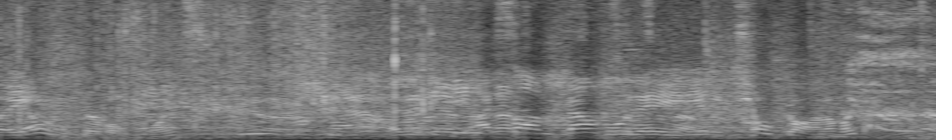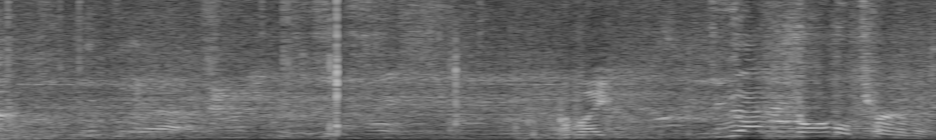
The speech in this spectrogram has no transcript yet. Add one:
like, I don't care about points. And then he, I saw him mount today, and he had a choke on. I'm like, I'm like, do that in a normal tournament.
